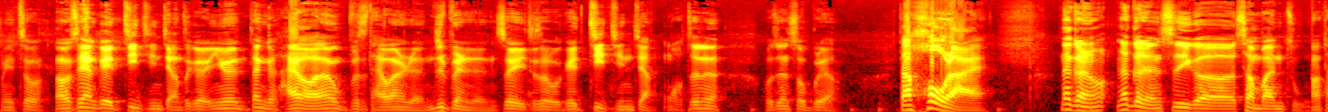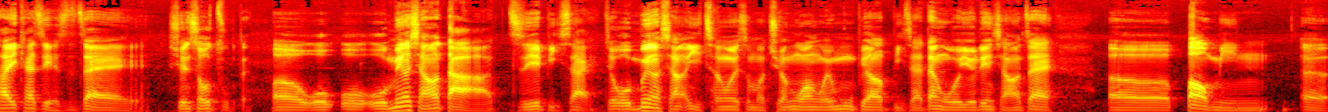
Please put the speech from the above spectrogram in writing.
没错，然后现在可以尽情讲这个，因为那个还好，那个不是台湾人，日本人，所以就是我可以尽情讲。哇，真的，我真的受不了。但后来那个人，那个人是一个上班族，然后他一开始也是在选手组的。呃，我我我没有想要打职业比赛，就我没有想以成为什么拳王为目标比赛，但我有点想要在呃报名呃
